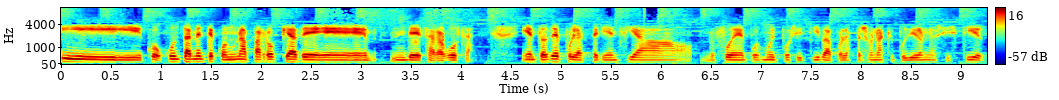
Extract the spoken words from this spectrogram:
y conjuntamente con una parroquia de, de Zaragoza y entonces pues la experiencia fue pues muy positiva por las personas que pudieron asistir.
